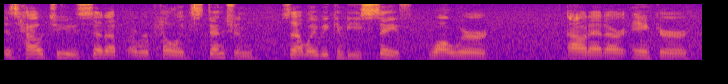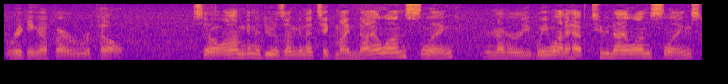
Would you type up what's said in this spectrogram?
is how to set up a rappel extension so that way we can be safe while we're out at our anchor rigging up our rappel. So what I'm gonna do is I'm gonna take my nylon sling Remember, we want to have two nylon slings.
